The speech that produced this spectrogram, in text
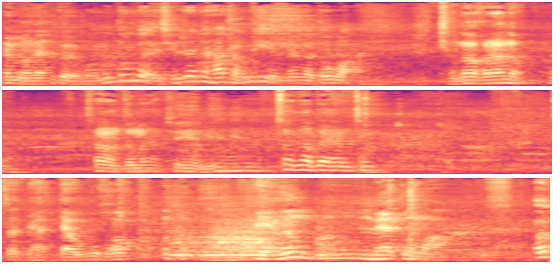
还没有呢。对我们东北其实那啥整体那个都晚。青藏河南豆，嗯，尝尝怎么样？行行，您您尝尝呗，尝。这得得五号，别能买重吗？呃，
